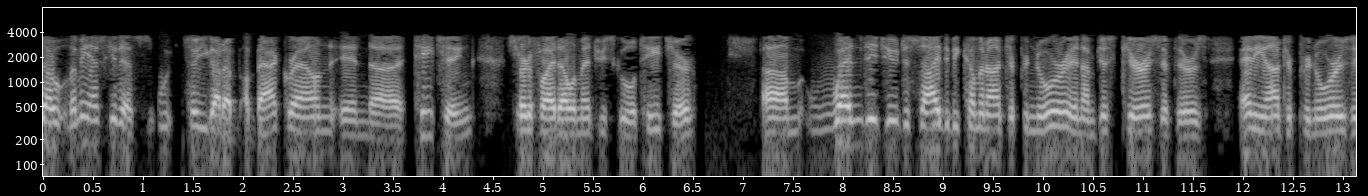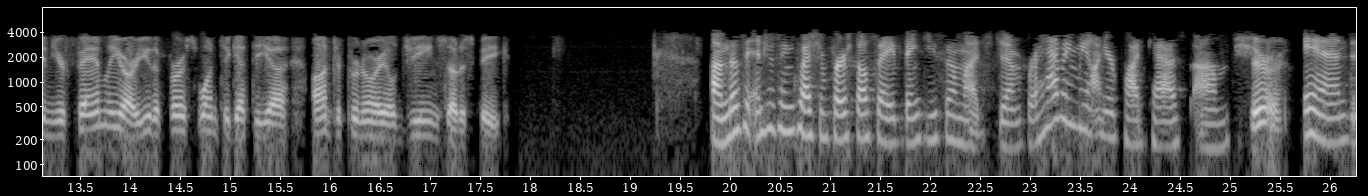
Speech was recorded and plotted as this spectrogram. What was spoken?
so let me ask you this: so you got a, a background in uh, teaching, certified elementary school teacher. Um, when did you decide to become an entrepreneur? And I'm just curious if there's any entrepreneurs in your family, or are you the first one to get the uh, entrepreneurial gene, so to speak? Um, that's an interesting question. First, I'll say thank you so much, Jim, for having me on your podcast. Um, sure. And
